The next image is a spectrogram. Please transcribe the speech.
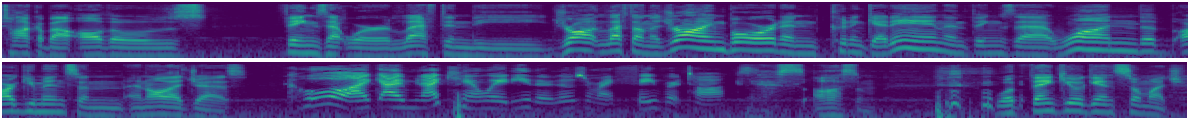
talk about all those things that were left in the draw left on the drawing board and couldn't get in and things that won the arguments and, and all that jazz. Cool. I, I mean, I can't wait either. Those are my favorite talks. Yes, awesome. well, thank you again so much.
